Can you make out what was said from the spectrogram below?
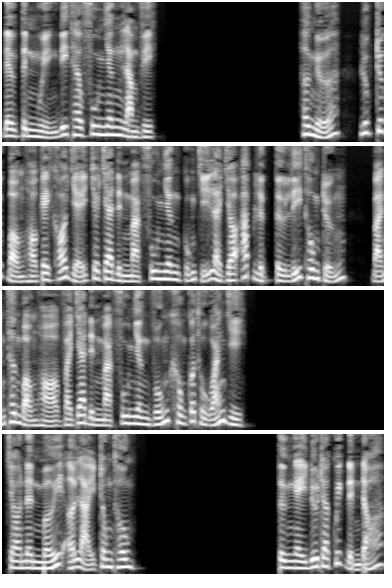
đều tình nguyện đi theo phu nhân làm việc. Hơn nữa, lúc trước bọn họ gây khó dễ cho gia đình Mạc phu nhân cũng chỉ là do áp lực từ Lý thôn trưởng, bản thân bọn họ và gia đình Mạc phu nhân vốn không có thù oán gì. Cho nên mới ở lại trong thôn. Từ ngày đưa ra quyết định đó,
